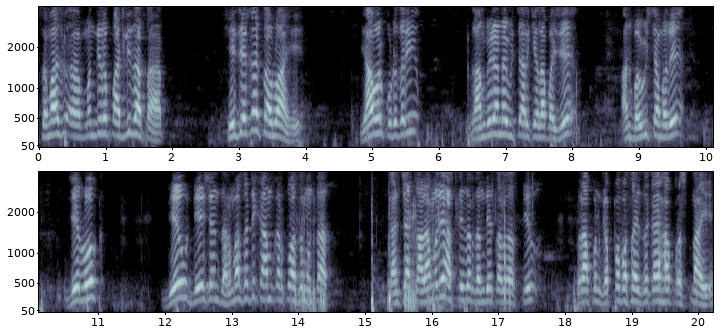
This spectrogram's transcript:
समाज मंदिरं पाडली जातात. हे जे काय चालू आहे यावर कुठेतरी गांभीर्यानं विचार केला पाहिजे. आणि भविष्यामध्ये जे लोक देव देश आणि धर्मासाठी काम करतो असं म्हणतात. त्यांच्या काळामध्ये असले जर धंदे चालत असतील तर आपण गप्प बसायचं काय? हा प्रश्न आहे.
